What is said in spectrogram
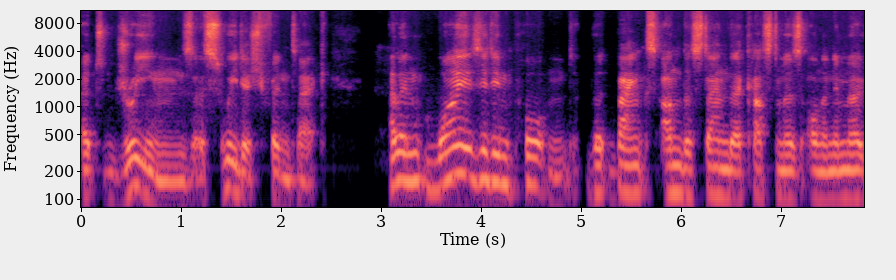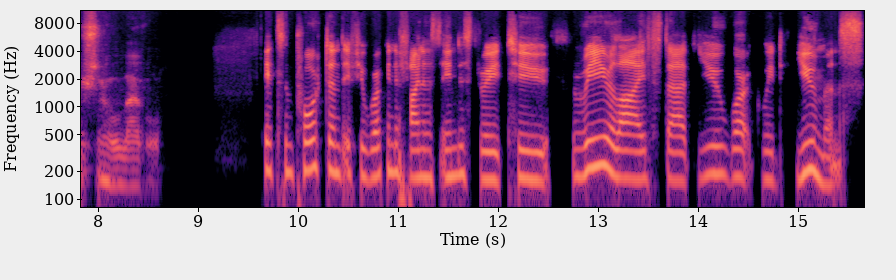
at Dreams, a Swedish fintech. Ellen, why is it important that banks understand their customers on an emotional level? It's important if you work in the finance industry to realize that you work with humans.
